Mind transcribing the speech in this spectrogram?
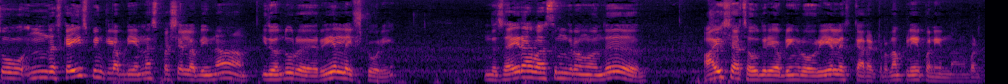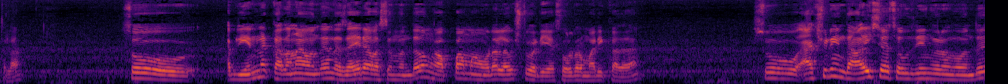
ஸோ இந்த ஸ்கை ஸ்பிங்கில் அப்படி என்ன ஸ்பெஷல் அப்படின்னா இது வந்து ஒரு ரியல் லைஃப் ஸ்டோரி இந்த சைரா வாசிம்ங்கிறவங்க வந்து ஆயிஷா சௌத்ரி அப்படிங்கிற ஒரு ரியல் லைஃப் கேரக்டர் தான் ப்ளே பண்ணியிருந்தாங்க படத்தில். ஸோ அப்படி என்ன கதைனா வந்து அந்த ஜைரா வசம் வந்து அவங்க அப்பா அம்மாவோட லவ் ஸ்டோரியை சொல்கிற மாதிரி கதை. ஸோ ஆக்சுவலி இந்த ஆயிஷா சௌத்ரிங்கிறவங்க வந்து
